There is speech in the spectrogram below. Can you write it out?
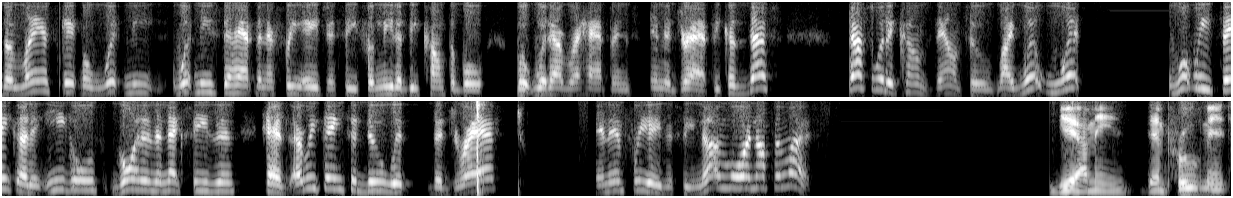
the landscape of what need what needs to happen in free agency for me to be comfortable with whatever happens in the draft because that's that's what it comes down to. Like what what what we think of the Eagles going into next season has everything to do with the draft and then free agency. Nothing more, nothing less. Yeah, I mean the improvements.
